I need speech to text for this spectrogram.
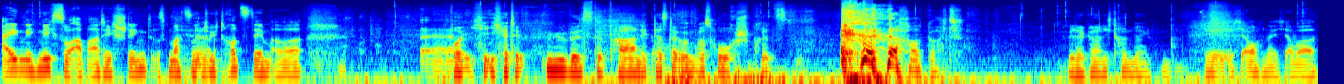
Eigentlich nicht so abartig stinkt. Es macht es Ja. natürlich trotzdem, aber. Äh, Boah, ich, ich hätte übelste Panik, dass da irgendwas hochspritzt. oh Gott. Will da gar nicht dran denken. Nee, ich auch nicht, aber.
